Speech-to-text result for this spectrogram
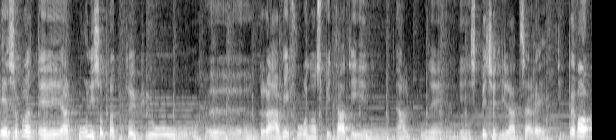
e, sopra, e alcuni, soprattutto i più eh, gravi, furono ospitati in alcune in specie di lazzaretti, però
